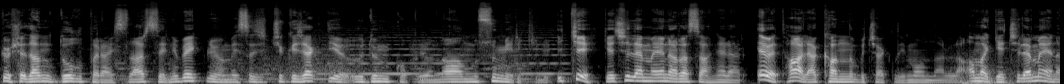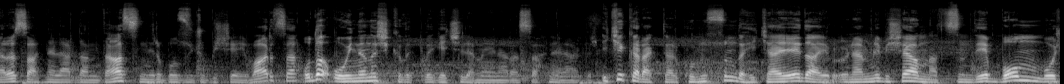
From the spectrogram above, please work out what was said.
köşeden dul price'lar seni bekliyor mesajı çıkacak diye ödüm kopuyor namusum irkili. 2. Geçilemeyen ara sahneler. Evet hala kanlı bıçaklıyım onlarla ama geçilemeyen ara sahnelerden daha sinir bozucu bir şey varsa o da oynanış kılıklı geçilemeyen ara sahnelerdir. İki karakter konuşsun da hikayeye dair önemli bir şey anlatsın diye bomboş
